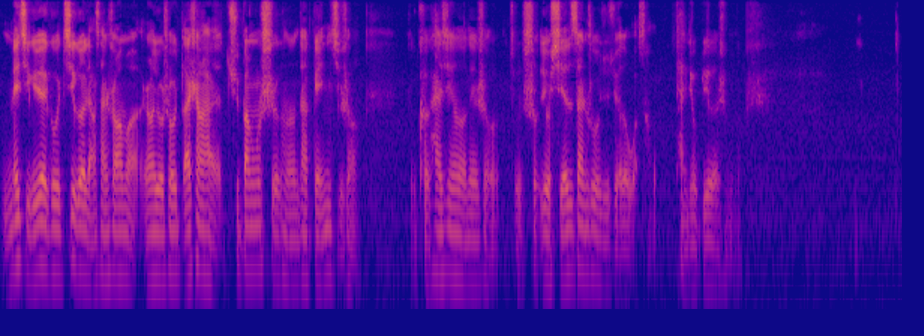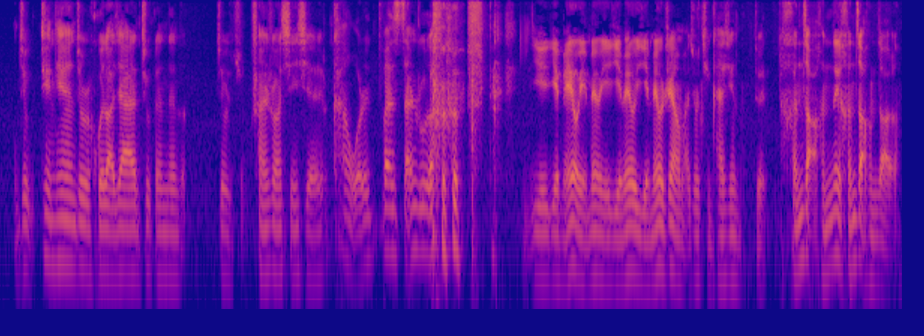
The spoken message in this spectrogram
没几个月给我寄个两三双嘛，然后有时候来上海去办公室，可能他给你几双。就可开心了，那时候就是有鞋子赞助，就觉得我操太牛逼了什么的，就天天就是回老家就跟那个就穿双新鞋，看我这万赞助的，也也没有也没有也也没有也没有这样吧，就是挺开心的。对，很早很那很早很早了，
